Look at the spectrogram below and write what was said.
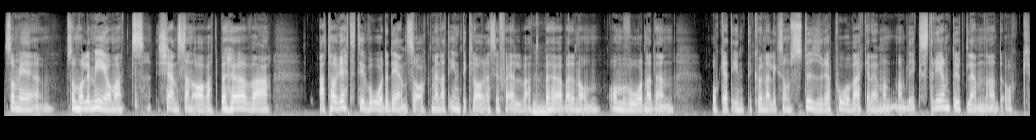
som, är, som håller med om att känslan av att behöva att ha rätt till vård, det är en sak, men att inte klara sig själv, att mm. behöva den om, omvårdnaden och att inte kunna liksom styra, påverka den. Man, man blir extremt utlämnad och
